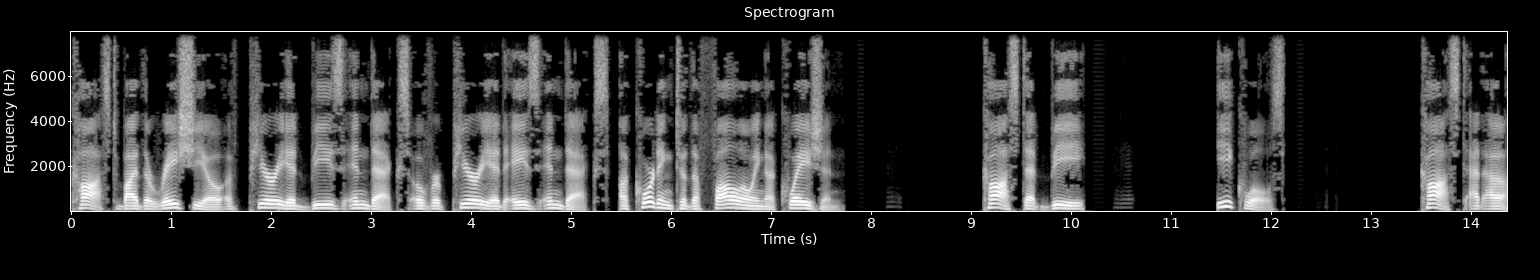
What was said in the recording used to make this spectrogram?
cost by the ratio of period B's index over period A's index, according to the following equation Cost at B equals cost at a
